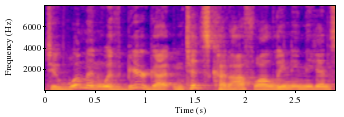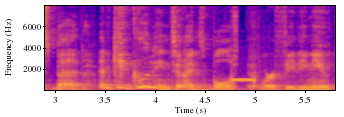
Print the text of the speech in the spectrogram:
to woman with beer gut and tits cut off while leaning against bed. And concluding tonight's bullshit we're feeding you,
